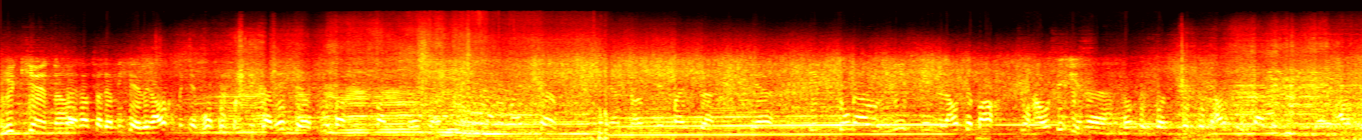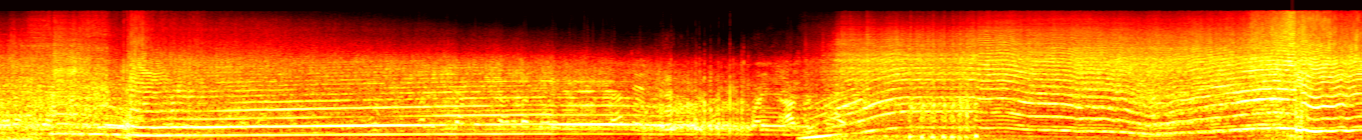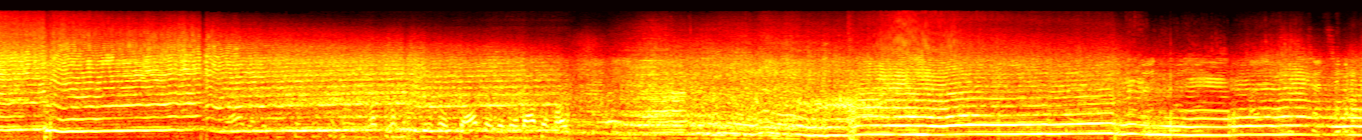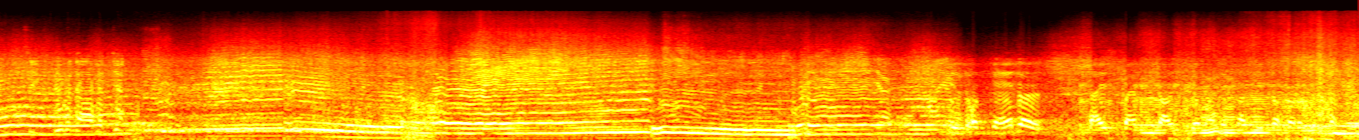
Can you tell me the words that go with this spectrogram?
Brückchen. Dann hat der Michael Rauch mit dem Opel Kadett, der Meister, der im Donau Rief in Lauterbach zu Hause ist. Motorsport ist ausgestattet. Bürgerdamen, Gehandelt. Das heißt, beim Schaltschirm alles passiert nach vorne.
